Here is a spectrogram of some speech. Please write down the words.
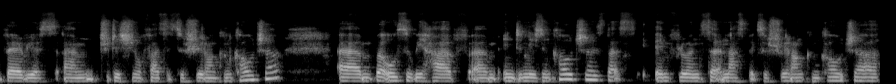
various um, traditional facets of Sri Lankan culture. Um, but also we have um, Indonesian cultures that's influenced certain aspects of Sri Lankan culture.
